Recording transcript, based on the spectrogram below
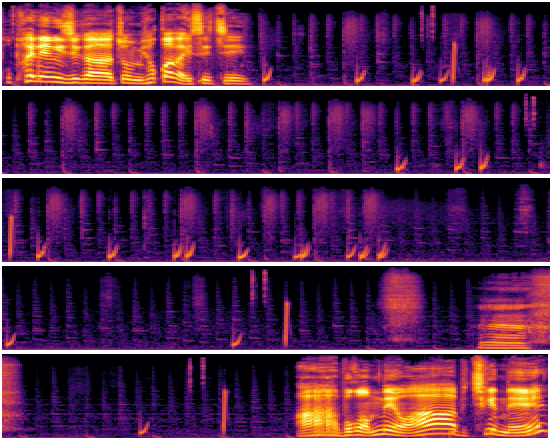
폭발 데미지가 좀 효과가 있을지 어. 아, 뭐가 없네요. 아, 미치겠네.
